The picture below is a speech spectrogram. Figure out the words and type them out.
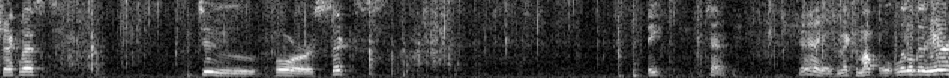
Checklist two, four, six, eight, ten. Okay, I'm gonna mix them up a little bit here,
